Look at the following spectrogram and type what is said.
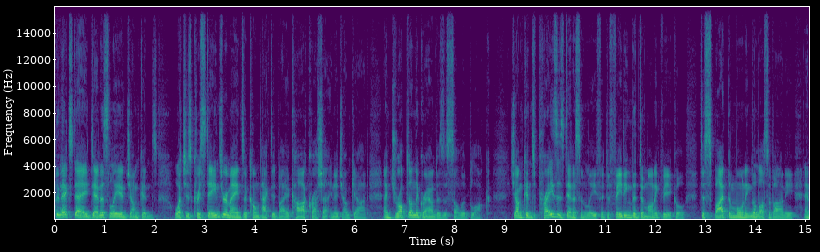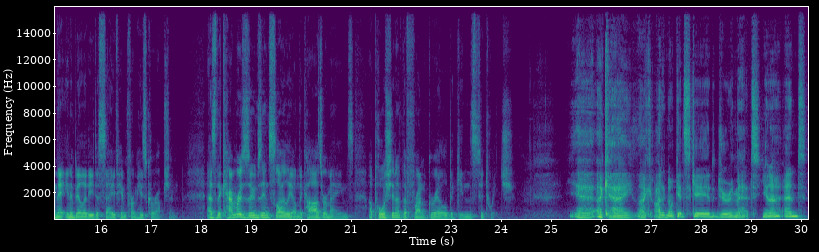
the next day, Dennis Lee and Junkins watches Christine's remains are compacted by a car crusher in a junkyard and dropped on the ground as a solid block. Junkins praises Dennis and Lee for defeating the demonic vehicle despite the mourning the loss of Arnie and their inability to save him from his corruption. As the camera zooms in slowly on the car's remains, a portion of the front grille begins to twitch. Yeah, okay. Like, I did not get scared during that, you know? And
